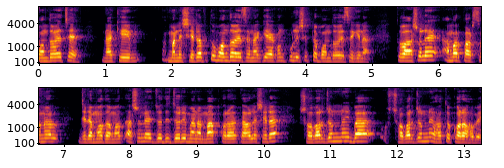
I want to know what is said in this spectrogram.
বন্ধ হয়েছে? নাকি মানে সেটা তো বন্ধ হয়েছে নাকি এখন পুলিশেরটা বন্ধ হয়েছে কিনা? তো আসলে আমার পার্সোনাল যেটা মতামত, আসলে যদি জরিমানা মাফ করা হয় তাহলে সেটা সবার জন্যই বা সবার জন্যই হয়তো করা হবে।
